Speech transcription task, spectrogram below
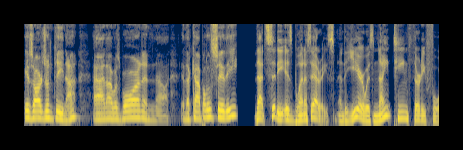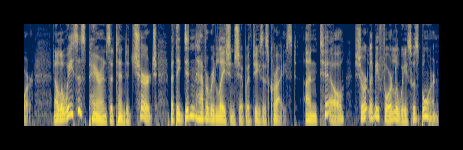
is Argentina, and I was born in, uh, in the capital city. That city is Buenos Aires, and the year was 1934. Now, Luis's parents attended church, but they didn't have a relationship with Jesus Christ until shortly before Luis was born.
